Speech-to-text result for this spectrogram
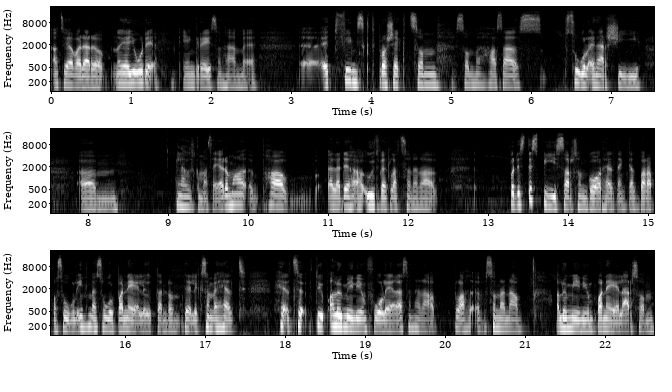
Alltså jag var där och, och jag gjorde en grej sån här med eh, ett finskt projekt som, som har så solenergi um, eller hur ska man säga, de har, har eller det har utvecklats sådana på det spisar som går helt enkelt bara på sol, inte med solpanel utan de, det liksom är helt, helt typ aluminiumfolie eller sådana, sådana aluminiumpaneler som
